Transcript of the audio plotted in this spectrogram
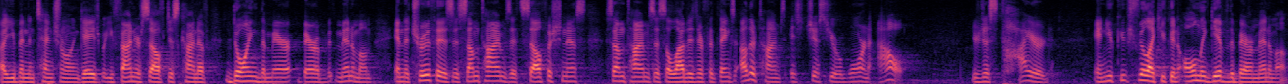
Uh, you've been intentional and engaged, but you found yourself just kind of doing the bare minimum. And the truth is, is sometimes it's selfishness, sometimes it's a lot of different things. Other times it's just you're worn out. You're just tired and you feel like you can only give the bare minimum.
